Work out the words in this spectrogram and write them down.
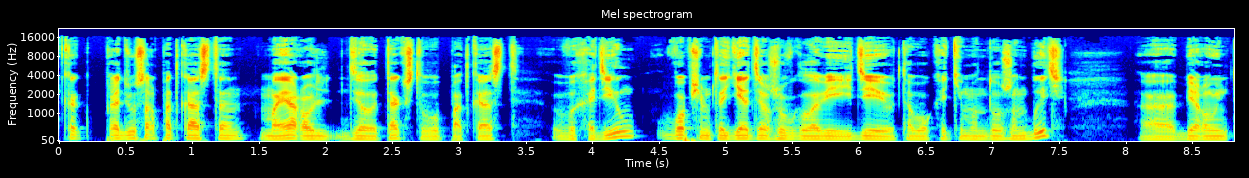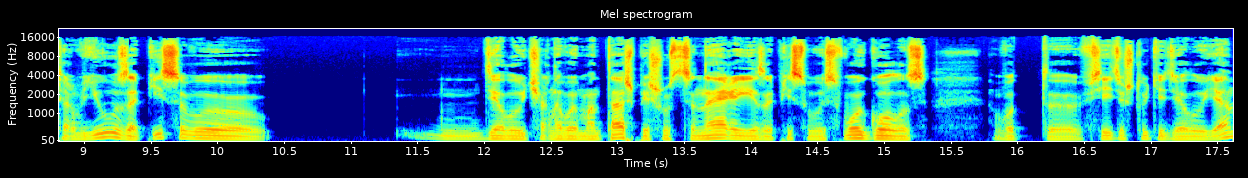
как продюсер подкаста. Моя роль делать так, чтобы подкаст выходил. В общем-то, я держу в голове идею того, каким он должен быть. А, беру интервью, записываю, делаю черновой монтаж, пишу сценарий, записываю свой голос. Вот э, все эти штуки делаю я.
